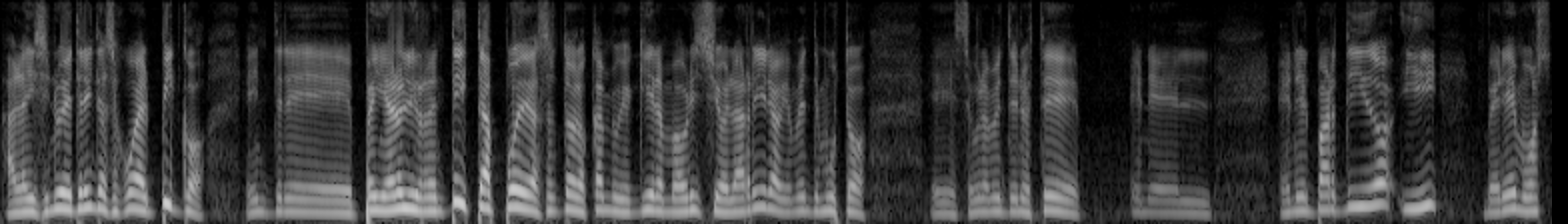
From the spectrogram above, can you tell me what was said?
a las 19.30 se juega el pico entre Peñarol y Rentistas. Puede hacer todos los cambios que quiera Mauricio Larriera. Obviamente Musto eh, seguramente no esté en el, en el partido y veremos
